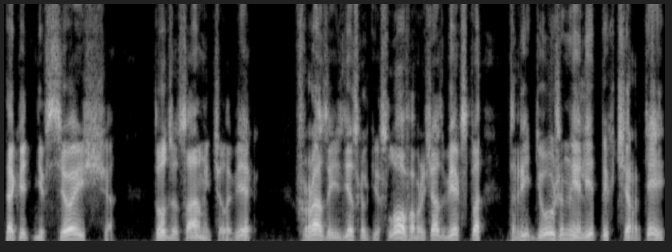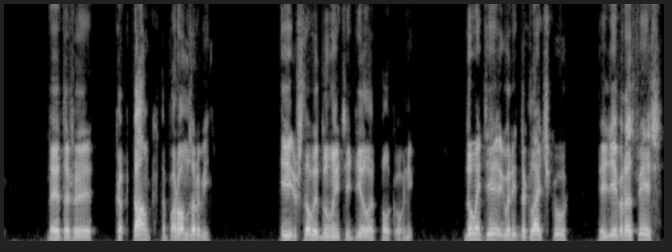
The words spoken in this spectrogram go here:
Так ведь не все еще. Тот же самый человек фразой из нескольких слов обращает в бегство три дюжины элитных чертей. Да это же как танк топором зарубить. И что вы думаете делает полковник? Думаете, говорит докладчику, иди проспись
